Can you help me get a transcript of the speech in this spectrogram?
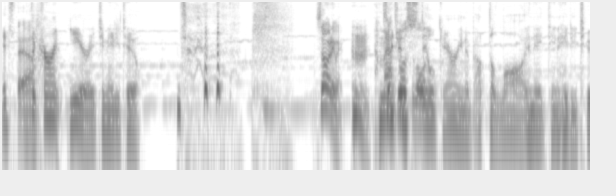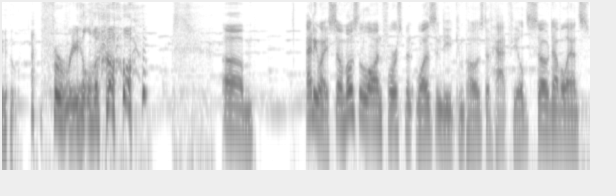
It's Yeah. the current year, 1882. So anyway, Imagine of the- still caring about the law in 1882. for real though. um. Anyway, so most of the law enforcement was indeed composed of Hatfields, so Devil Anse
